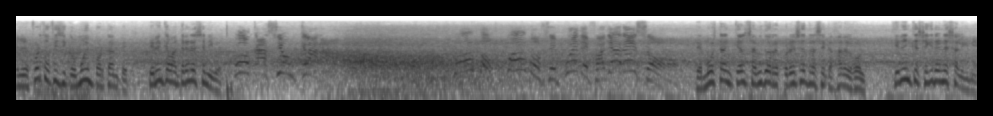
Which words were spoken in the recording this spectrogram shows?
En el esfuerzo físico, muy importante. Tienen que mantener ese nivel. Ocasión clara. ¿Cómo? ¿Cómo se puede fallar eso? Demuestran que han sabido reponerse tras encajar el gol. Tienen que seguir en esa línea.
